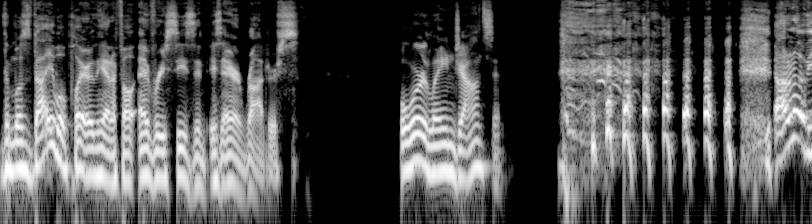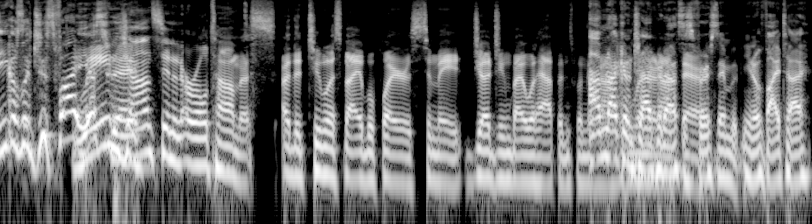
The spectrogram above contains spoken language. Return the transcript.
the most valuable player in the NFL every season is Aaron Rodgers. or Lane Johnson. I don't know. The Eagles look just fine Lane yesterday. Johnson and Earl Thomas are the two most valuable players to me, judging by what happens when they're I'm not going to try to pronounce his first name, but you know, Vaitai.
